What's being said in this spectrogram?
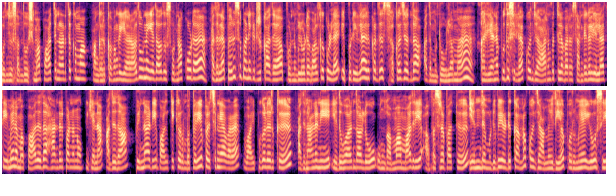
கொஞ்சம் சந்தோஷமாக பார்த்து நடத்துக்கம்மா அங்கே இருக்கவங்க யாராவது உன்னை ஏதாவது சொன்னால் கூட அதெல்லாம் பெருசு பண்ணிக்கிட்டு இருக்காத. பொண்ணுங்களோட வாழ்க்கைக்குள்ள இப்படியெல்லாம் இருக்கிறது சகஜம்தான். அது மட்டும் இல்லாமல் கல்யாண புதுசில் கொஞ்சம் ஆரம்பத்தில் வர சண்டைகள் எல்லாத்தையுமே நம்ம பார்த்து தான் ஹேண்டில் பண்ணணும். ஏன்னா அதுதான் பின்னாடி வாழ்க்கைக்கு ரொம்ப பெரிய பிரச்சனை. பிரச்சனையா வர வாய்ப்புகள் இருக்கு. அதனால நீ எதுவா இருந்தாலும் உங்க அம்மா மாதிரி அவசரப்பட்டு எந்த முடிவும் எடுக்காம கொஞ்சம் அமைதியா பொறுமையா யோசி.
